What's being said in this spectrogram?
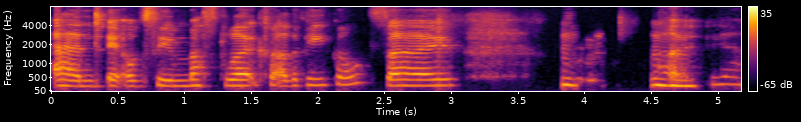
and it obviously must work for other people. So. Mm-hmm. Uh, yeah.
